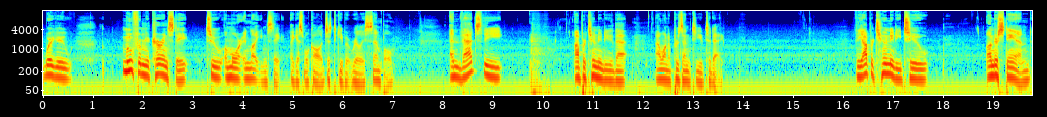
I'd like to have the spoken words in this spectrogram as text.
where you move from your current state to a more enlightened state, I guess we'll call it, just to keep it really simple. And that's the opportunity that I want to present to you today. The opportunity to understand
